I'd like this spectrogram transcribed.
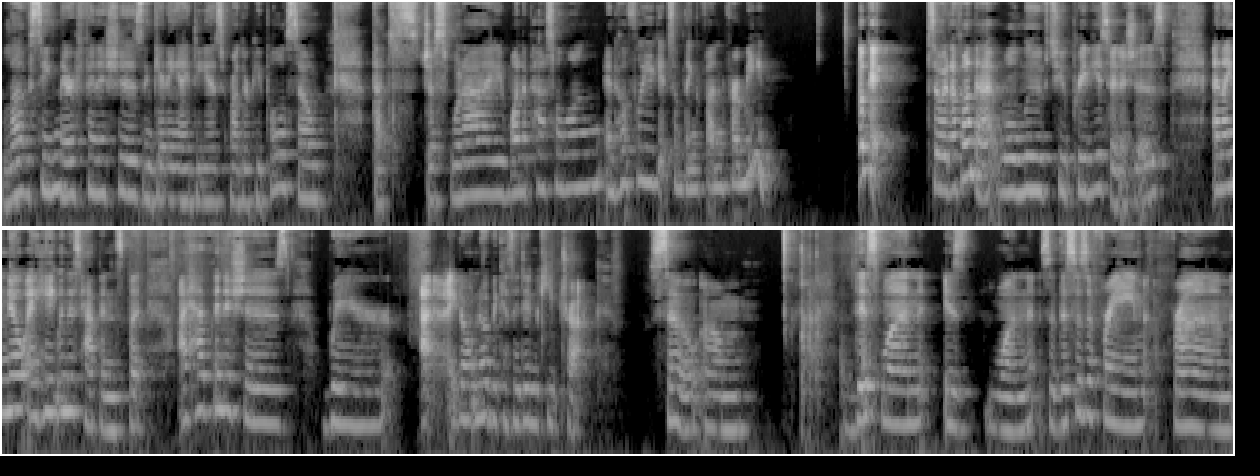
love seeing their finishes and getting ideas from other people so that's just what I want to pass along and hopefully you get something fun from me. Okay so enough on that we'll move to previous finishes and I know I hate when this happens but I have finishes where I, I don't know because I didn't keep track so um this one is one. So this is a frame from,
